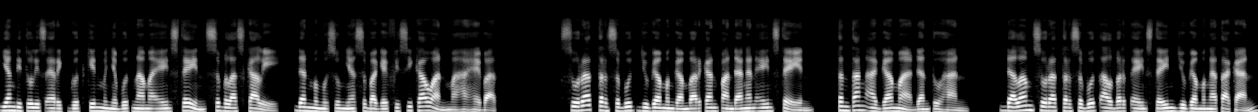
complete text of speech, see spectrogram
yang ditulis Eric Gutkin menyebut nama Einstein 11 kali, dan mengusungnya sebagai fisikawan maha hebat. Surat tersebut juga menggambarkan pandangan Einstein tentang agama dan Tuhan. Dalam surat tersebut Albert Einstein juga mengatakan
